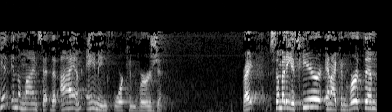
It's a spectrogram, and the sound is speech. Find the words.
get in the mindset that I am aiming for conversion. Right? Somebody is here and I convert them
